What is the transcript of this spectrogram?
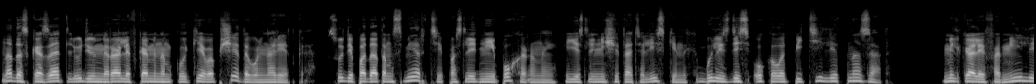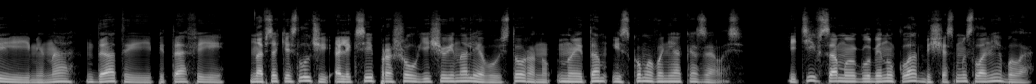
Надо сказать, люди умирали в каменном клыке вообще довольно редко. Судя по датам смерти, последние похороны, если не считать Алискиных, были здесь около пяти лет назад. Мелькали фамилии, имена, даты и эпитафии. На всякий случай Алексей прошел еще и на левую сторону, но и там искомого не оказалось. Идти в самую глубину кладбища смысла не было.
